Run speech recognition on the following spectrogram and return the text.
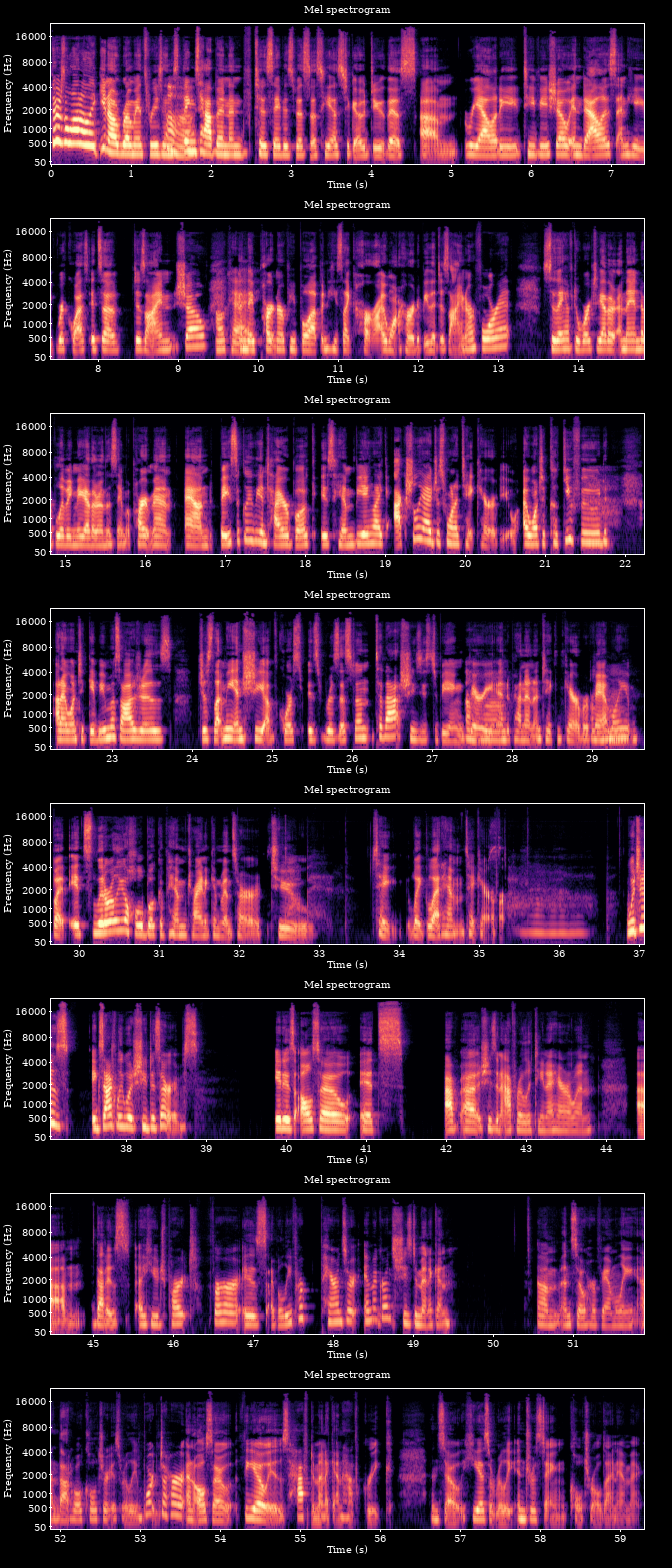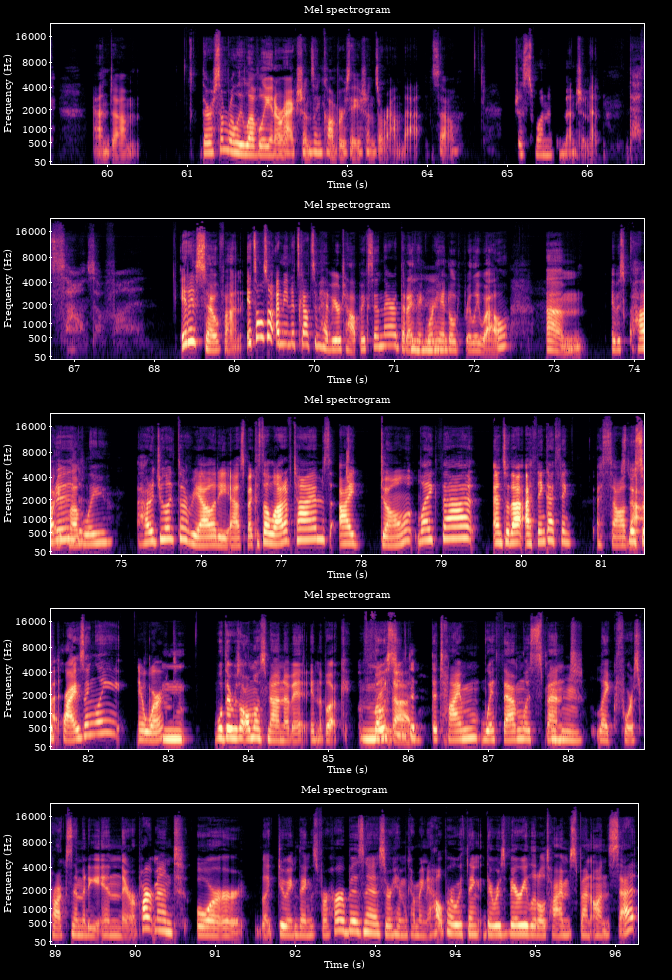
There's a lot of like you know romance reasons. Uh-huh. Things happen, and to save his business, he has to go do this um, reality TV show in Dallas. And he requests it's a design show, okay. and they partner people up and he's like her i want her to be the designer for it so they have to work together and they end up living together in the same apartment and basically the entire book is him being like actually i just want to take care of you i want to cook you food and i want to give you massages just let me and she of course is resistant to that she's used to being very Uh-huh. independent and taking care of her family but it's literally a whole book of him trying to convince her to take like let him take care of her Stop. which is exactly what she deserves. It is also it's uh, she's an Afro Latina heroine. Um, that is a huge part for her. Is I believe her parents are immigrants. She's Dominican. Um, and so her family and that whole culture is really important to her. And also Theo is half Dominican, half Greek, and so he has a really interesting cultural dynamic. And um, there are some really lovely interactions and conversations around that. So just wanted to mention it. That sounds so fun. It is so fun. It's also, I mean, it's got some heavier topics in there that I think were Mhm. handled really well. Um, it was How did- lovely. How did you like the reality aspect? Because a lot of times I don't like that, and so that I think I think I saw So that surprisingly, it worked. m- well, there was almost none of it in the book. Most of the, the time with them was spent Mhm. like forced proximity in their apartment or like doing things for her business or him coming to help her with things. There was very little time spent on set.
